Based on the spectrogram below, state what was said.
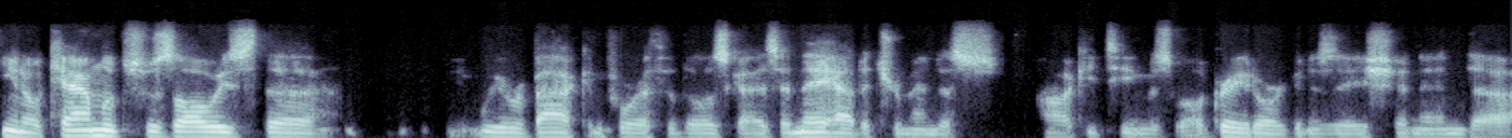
you know Kamloops was always the we were back and forth with those guys, and they had a tremendous hockey team as well. Great organization, and uh,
